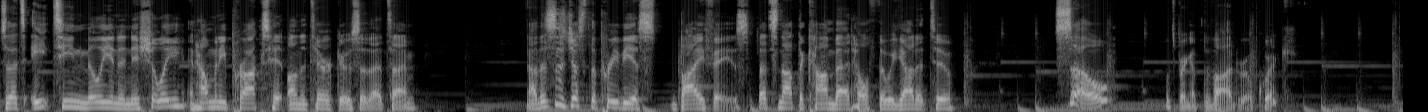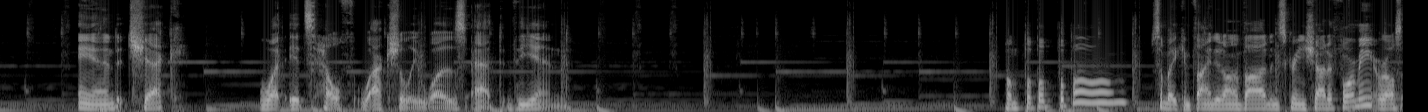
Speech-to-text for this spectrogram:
So that's 18 million initially, and how many procs hit on the Tarecgosa that time? Now this is just the previous buy phase. That's not the combat health that we got it to. So, let's bring up the VOD real quick. And check what its health actually was at the end. Bum, bum, bum. Somebody can find it on VOD and screenshot it for me, or else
